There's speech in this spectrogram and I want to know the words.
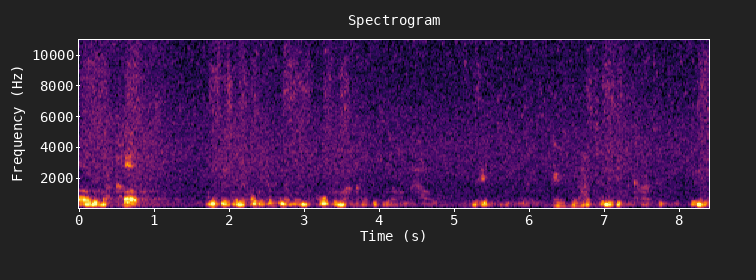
uh, with my cup, when it says running over, everything that runs over my cup is what I'm allowed and able to give away. Mm-hmm. I tend to get the content in the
